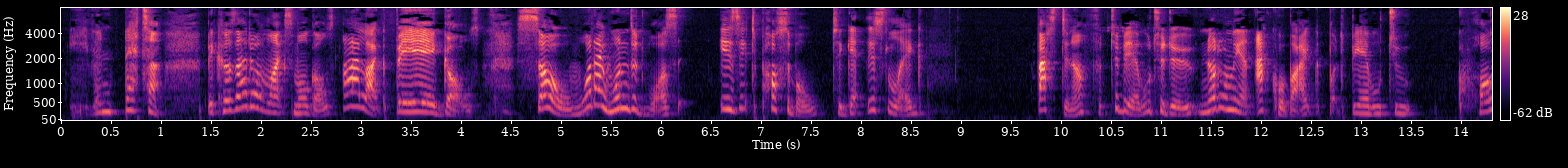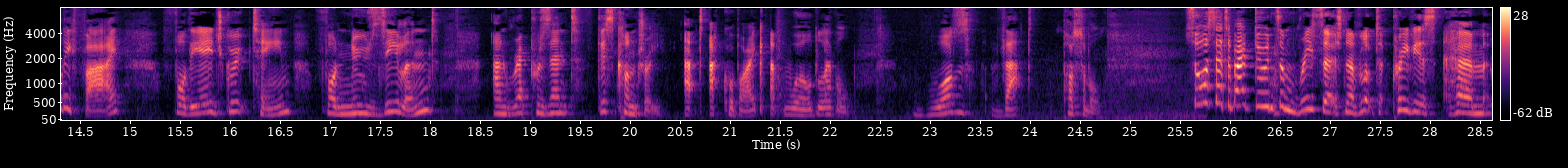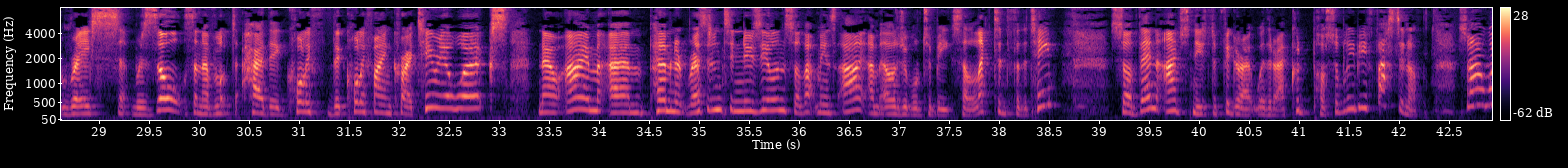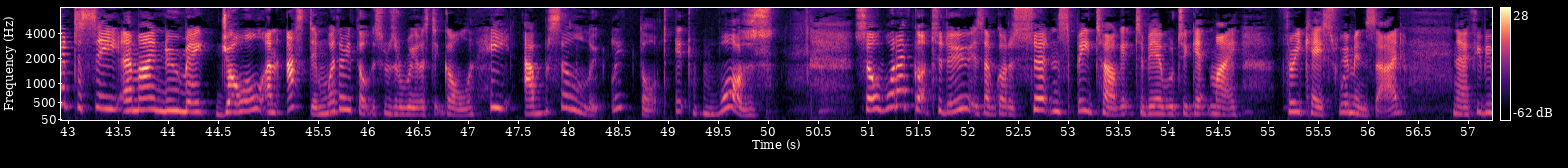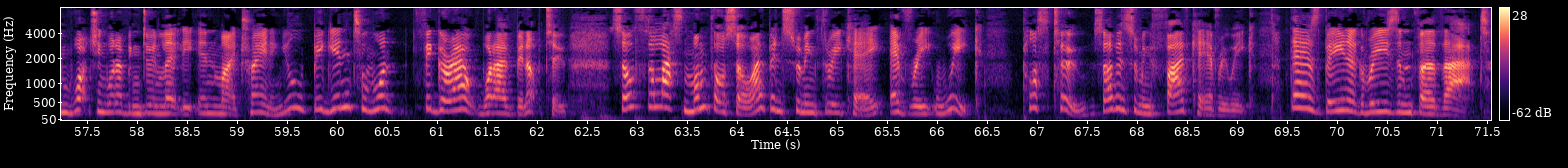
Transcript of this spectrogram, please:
even better because I don't like small goals, I like big goals. So, what I wondered was is it possible to get this leg fast enough to be able to do not only an aqua bike but be able to qualify for the age group team for New Zealand and represent this country at aquabike at world level. Was that possible? So I set about doing some research and I've looked at previous um, race results and I've looked at how the, quali- the qualifying criteria works. Now I'm um, permanent resident in New Zealand, so that means I am eligible to be selected for the team. So then I just needed to figure out whether I could possibly be fast enough. So I went to see uh, my new mate Joel and asked him whether he thought this was a realistic goal, and he absolutely thought it was. So what I've got to do is I've got a certain speed target to be able to get my 3K swim inside. Now, if you've been watching what I've been doing lately in my training, you'll begin to want figure out what I've been up to. So for the last month or so, I've been swimming 3K every week, plus two. So I've been swimming 5K every week. There's been a reason for that.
